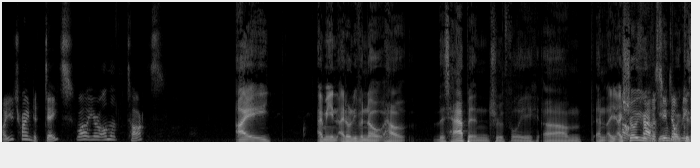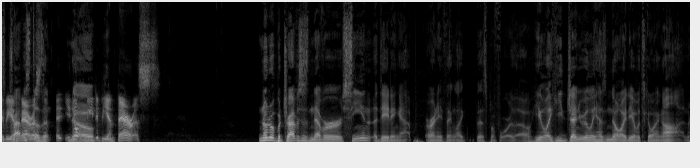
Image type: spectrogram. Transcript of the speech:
are you trying to date while you're on the TARDIS? I, I mean, I don't even know how this happened, truthfully. Um, and I, I Oh, show you Travis, the Game you Boy because be Travis doesn't. You don't need to be embarrassed. No, no, but Travis has never seen a dating app or anything like this before, though. He like he genuinely has no idea what's going on.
